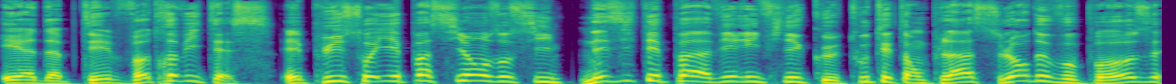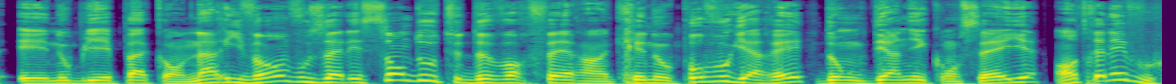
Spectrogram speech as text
et adaptez votre vitesse. Et puis soyez patients aussi. N'hésitez pas à vérifier que tout est en place lors de vos pauses et n'oubliez pas qu'en arrivant, vous allez sans doute devoir faire un créneau pour vous garer. Donc dernier conseil, entraînez-vous.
